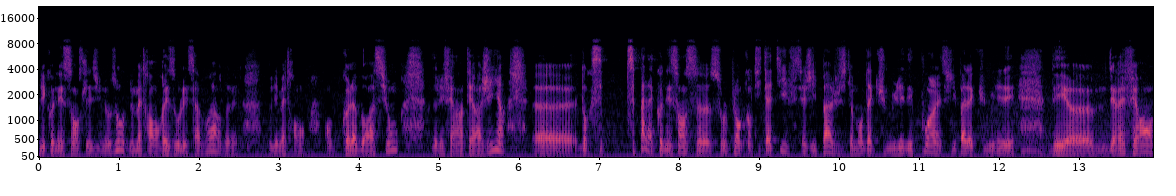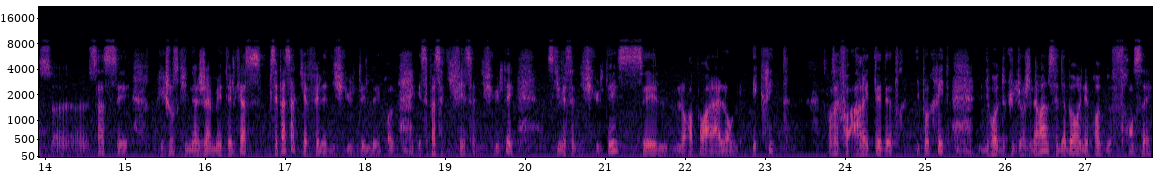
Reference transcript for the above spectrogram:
les connaissances les unes aux autres, de mettre en réseau les savoirs, de les, mettre en, collaboration, de les faire interagir. Euh, donc c'est c'est pas la connaissance euh, sur le plan quantitatif. Il ne s'agit pas justement d'accumuler des points. Il ne s'agit pas d'accumuler des, euh, références. Ça, c'est quelque chose qui n'a jamais été le cas. C'est pas ça qui a fait la difficulté de l'épreuve. Et c'est pas ça qui fait sa difficulté. Ce qui fait sa difficulté, c'est le rapport à la langue écrite. C'est pour ça qu'il faut arrêter d'être hypocrite. Une épreuve de culture générale, c'est d'abord une épreuve de français.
